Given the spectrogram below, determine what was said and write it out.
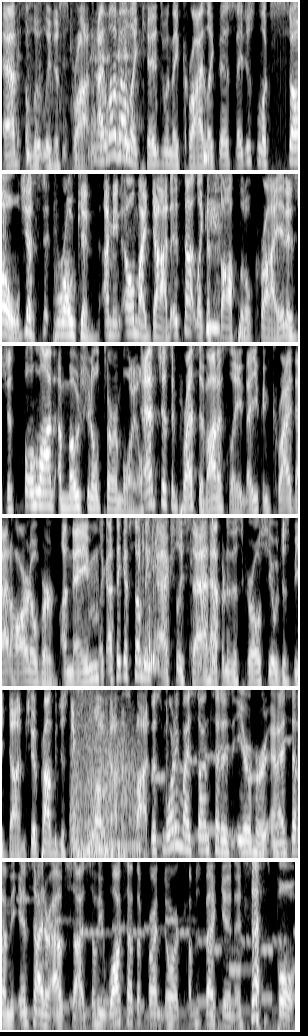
absolutely distraught. I love how like kids when they cry like this, they just look so just broken. I mean, oh my god, it's not like a soft little cry. It is just full on emotional turmoil. That's just impressive, honestly, that you can cry that hard over a name. Like I think if something actually sad happened to this girl, she would just be done. She would probably just explode on the spot. This morning my son said his ear hurt and I said on the inside or outside, so he walks out the front door, comes back in and says both.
